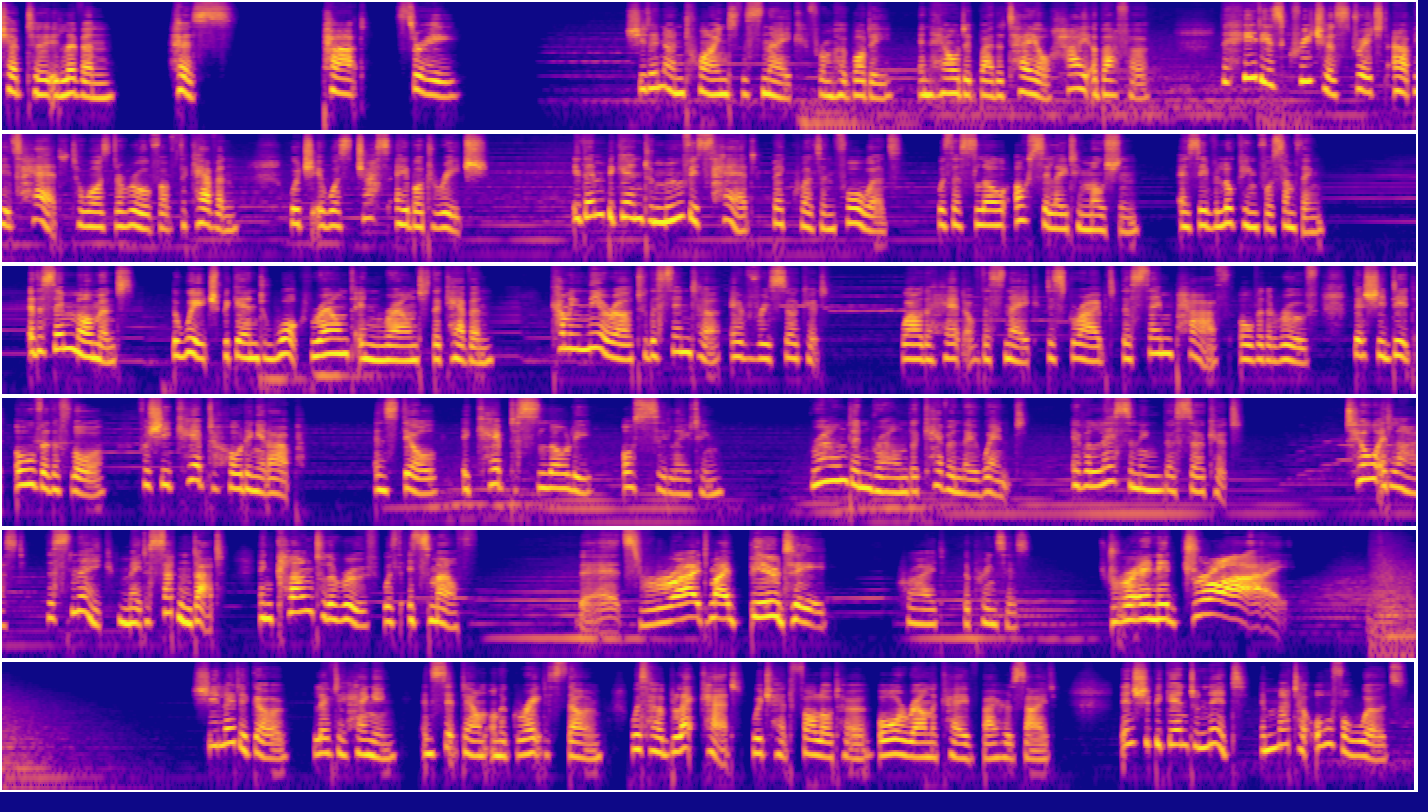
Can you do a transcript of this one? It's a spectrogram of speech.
Chapter 11 Hiss Part 3 She then untwined the snake from her body and held it by the tail high above her. The hideous creature stretched up its head towards the roof of the cavern, which it was just able to reach. It then began to move its head backwards and forwards with a slow oscillating motion, as if looking for something. At the same moment, the witch began to walk round and round the cavern, coming nearer to the center every circuit, while the head of the snake described the same path over the roof that she did over the floor, for she kept holding it up. And still it kept slowly oscillating. Round and round the cavern they went, ever lessening the circuit, till at last the snake made a sudden dart and clung to the roof with its mouth. That's right, my beauty, cried the princess. Drain it dry. She let it go, left it hanging, and sat down on a great stone with her black cat, which had followed her all around the cave by her side. Then she began to knit and mutter awful words.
